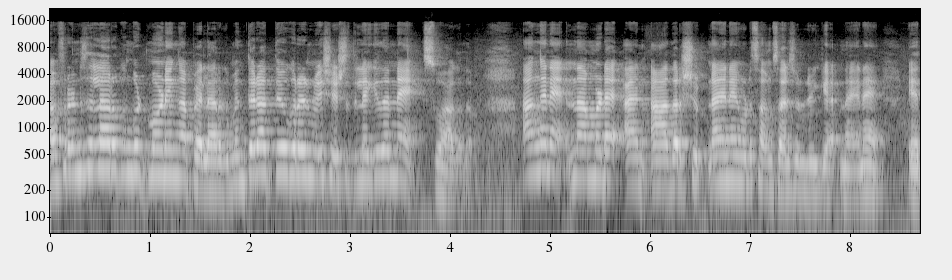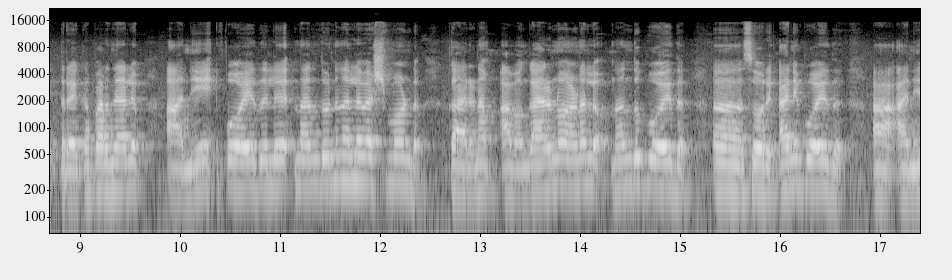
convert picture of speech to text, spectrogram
ഹലോ ഫ്രണ്ട്സ് എല്ലാവർക്കും ഗുഡ് മോർണിംഗ് അപ്പോൾ എല്ലാവർക്കും ഇന്നത്തെ അത്യുഗ്രൻ വിശേഷത്തിലേക്ക് തന്നെ സ്വാഗതം. അങ്ങനെ നമ്മുടെ ആദർശും നയനയും കൂടെ സംസാരിച്ചുകൊണ്ടിരിക്കുക നയനെ എത്രയൊക്കെ പറഞ്ഞാലും അനി പോയതിൽ നന്ദുവിന് നല്ല വിഷമമുണ്ട്. കാരണം അവൻ കാരണമാണല്ലോ നന്ദു പോയത്. സോറി അനി പോയത്. അനി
